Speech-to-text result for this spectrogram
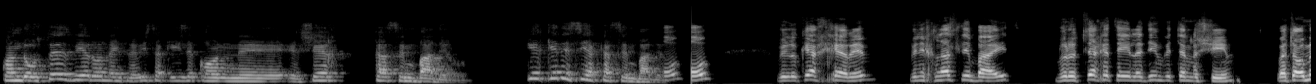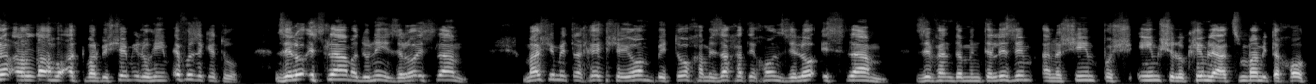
Cuando ustedes vieron la entrevista que hice con eh, el Sheikh Qasem Bader, ¿qué, qué decía Qasem Bader? ולוקח חרב ונכנס לבית ורוצח את הילדים ואת הנשים ואתה אומר אללהו אכבר בשם אלוהים, איפה זה כתוב? זה לא אסלאם אדוני, זה לא אסלאם. מה שמתרחש היום בתוך המזרח התיכון זה לא אסלאם, זה ונדמנטליזם, אנשים פושעים שלוקחים לעצמם את החוק.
